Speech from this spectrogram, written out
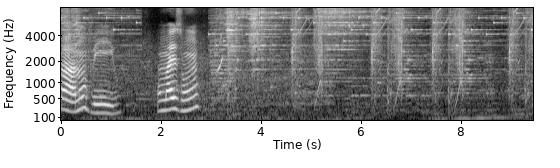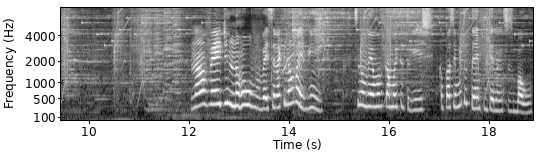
Ah, não veio. Mais um. Não veio de novo, velho. Será que não vai vir? Se não vier, eu vou ficar muito triste. Porque eu passei muito tempo inteirando esses baús.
